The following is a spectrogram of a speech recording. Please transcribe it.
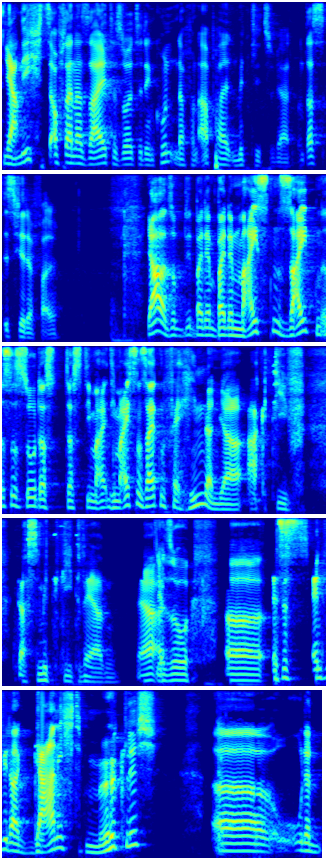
Ja. Nichts auf deiner Seite sollte den Kunden davon abhalten, Mitglied zu werden. Und das ist hier der Fall. Ja, also bei den, bei den meisten Seiten ist es so, dass, dass die, die meisten Seiten verhindern ja aktiv das Mitglied werden. Ja, ja. also äh, es ist entweder gar nicht möglich ja. äh, oder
